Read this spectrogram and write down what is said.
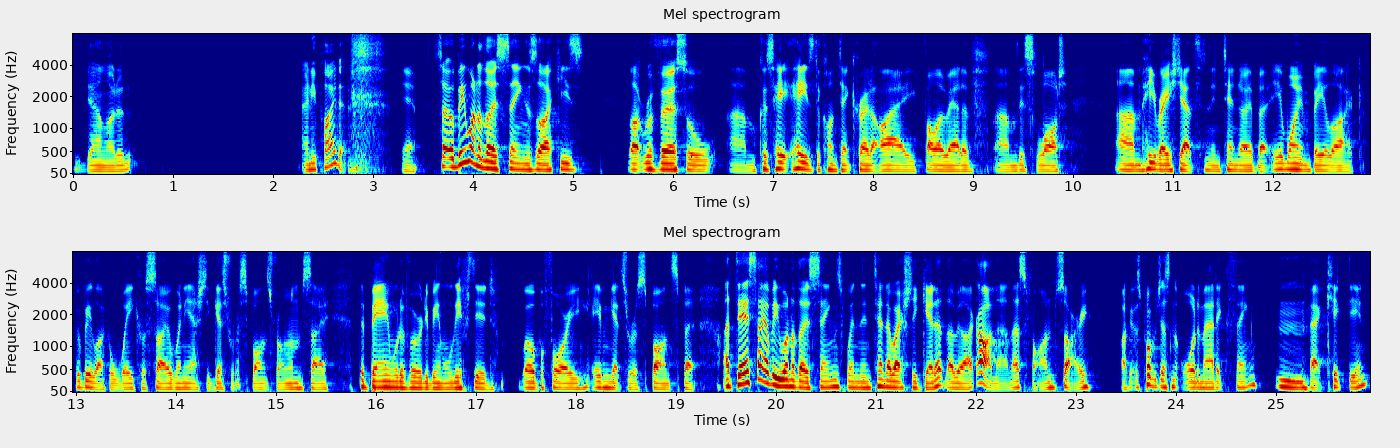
He downloaded it. And he played it. Yeah. So it'll be one of those things like he's like reversal because he, he's the content creator I follow out of um, this lot. Um, he reached out to Nintendo, but it won't be like it'll be like a week or so when he actually gets a response from them. So the ban would have already been lifted well before he even gets a response. But I dare say it'll be one of those things when Nintendo actually get it, they'll be like, "Oh no, that's fine. Sorry." Like it's probably just an automatic thing that kicked in.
